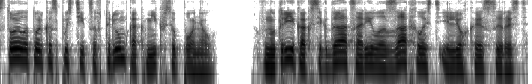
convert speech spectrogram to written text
Стоило только спуститься в трюм, как Мик все понял. Внутри, как всегда, царила затхлость и легкая сырость.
